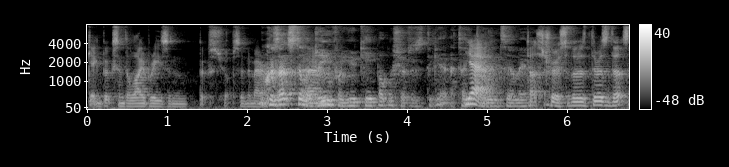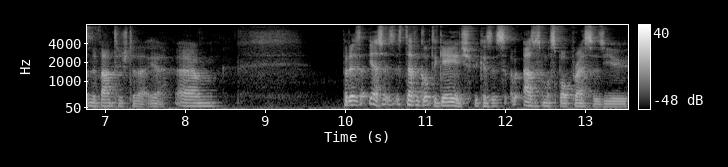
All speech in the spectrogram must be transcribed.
getting books into libraries and bookshops in America. Because that's still a Um, dream for UK publishers is to get a title Yeah, into America. That's true. So there's there is that's an advantage to that. Yeah. Um, but it's yes, it's, it's difficult to gauge because it's as with most small presses, you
